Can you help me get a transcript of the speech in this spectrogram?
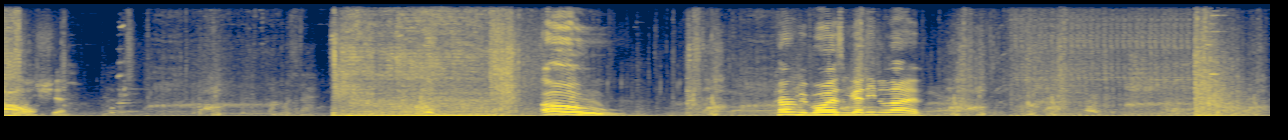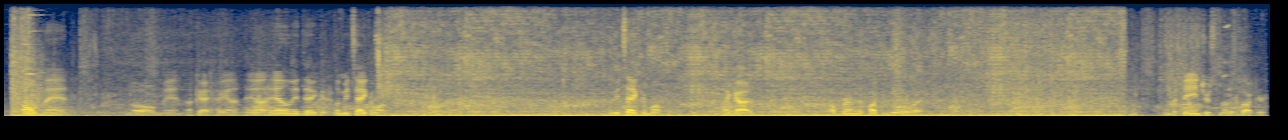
Holy shit. Oh! Cover me, boys. I'm getting eaten alive. Oh man. Oh man. Okay, hang on, hang on, hang on. Let me take it. Let me take him up. Let me take him up. I got it. I'll burn the fucking door away. I'm a dangerous motherfucker.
